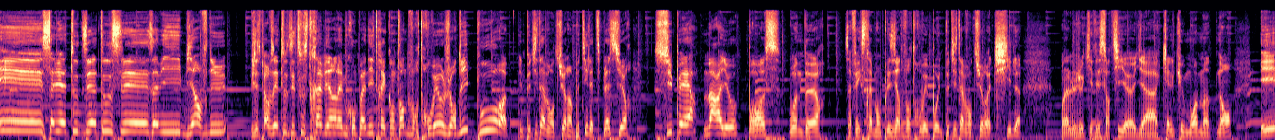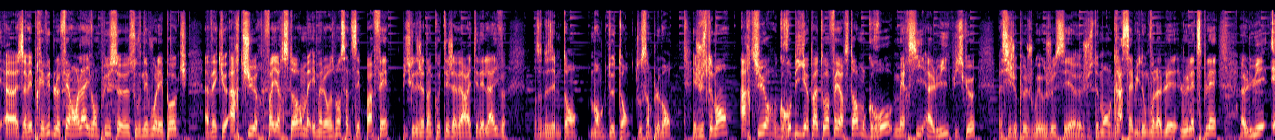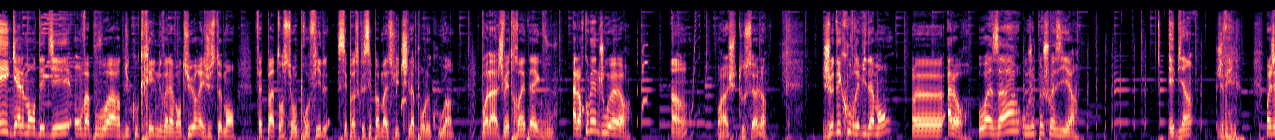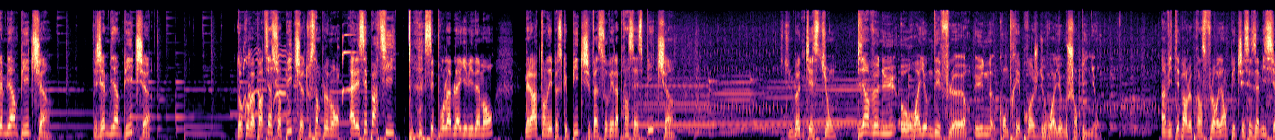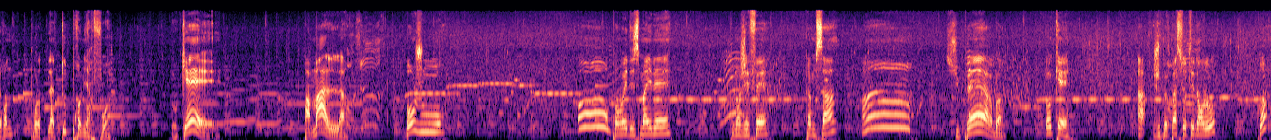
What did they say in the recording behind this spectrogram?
Et salut à toutes et à tous les amis, bienvenue. J'espère que vous allez toutes et tous très bien, la même compagnie, très content de vous retrouver aujourd'hui pour une petite aventure, un petit let's play sur Super Mario Bros. Wonder. Ça fait extrêmement plaisir de vous retrouver pour une petite aventure chill. Voilà le jeu qui était sorti euh, il y a quelques mois maintenant Et euh, j'avais prévu de le faire en live en plus euh, Souvenez-vous à l'époque avec Arthur Firestorm. Et malheureusement ça ne s'est pas fait Puisque déjà d'un côté j'avais arrêté les lives. Dans un deuxième temps manque de temps tout simplement. Et justement Arthur gros big up à toi Firestorm. Gros merci à lui puisque bah, si je peux jouer au jeu c'est justement grâce à lui. Donc voilà le, le let's play lui est également dédié. On va pouvoir du coup créer une nouvelle aventure. Et justement faites pas attention au profil. C'est parce que c'est pas ma Switch là pour le coup hein. Voilà, je vais être honnête avec vous. Alors, combien de joueurs? 1. Voilà, je suis tout seul. Je découvre évidemment. Euh, alors, au hasard, où je peux choisir Eh bien, je vais... Moi, j'aime bien Peach. J'aime bien Peach. Donc, on va partir sur Peach, tout simplement. Allez, c'est parti C'est pour la blague, évidemment. Mais alors, attendez, parce que Peach va sauver la princesse Peach C'est une bonne question. Bienvenue au Royaume des Fleurs, une contrée proche du Royaume Champignon. Invité par le prince Florian, Peach et ses amis s'y rendent pour la toute première fois. Ok Pas mal Bonjour Oh, on peut envoyer des smileys. Comment j'ai fait Comme ça Ah Superbe Ok. Ah, je peux pas sauter dans l'eau Quoi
